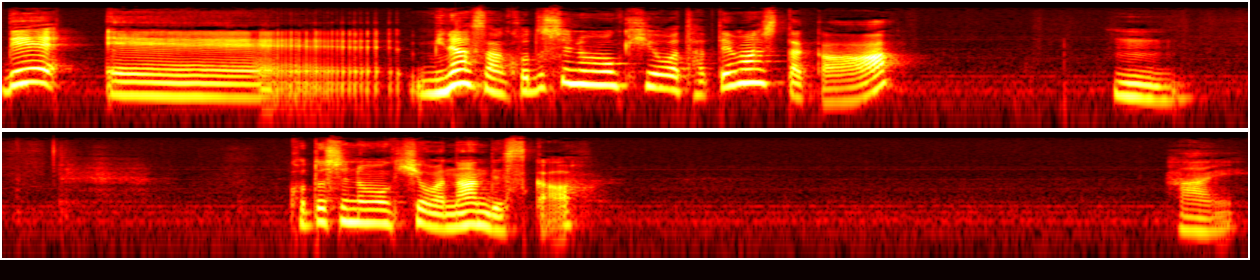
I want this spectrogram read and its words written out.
で、えー、皆さん今年の目標は立てましたか？うん。今年の目標は何ですか？はい。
